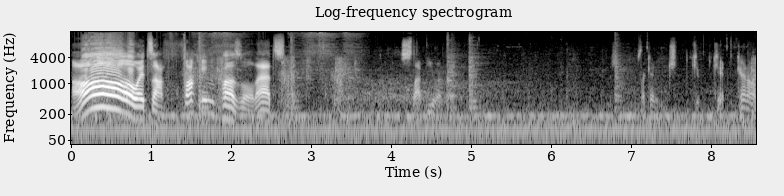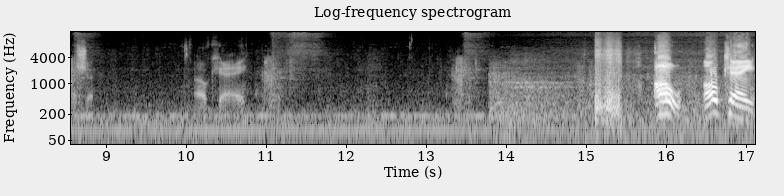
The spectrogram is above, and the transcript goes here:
Oh, it's a fucking puzzle. That's. I'll slap you in there. Freaking get, get get on the ship. Okay. Oh, okay,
